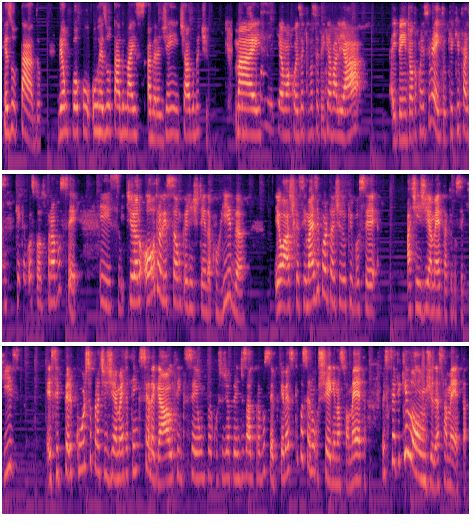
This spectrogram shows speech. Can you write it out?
resultado, ver um pouco o resultado mais abrangente, algo do tipo. Mas. Que é uma coisa que você tem que avaliar aí bem de autoconhecimento, o que, que faz, o que, que é gostoso para você. Isso. E, tirando outra lição que a gente tem da corrida, eu acho que assim, mais importante do que você atingir a meta que você quis, esse percurso para atingir a meta tem que ser legal e tem que ser um percurso de aprendizado para você, porque mesmo que você não chegue na sua meta, mesmo que você fique longe dessa meta,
